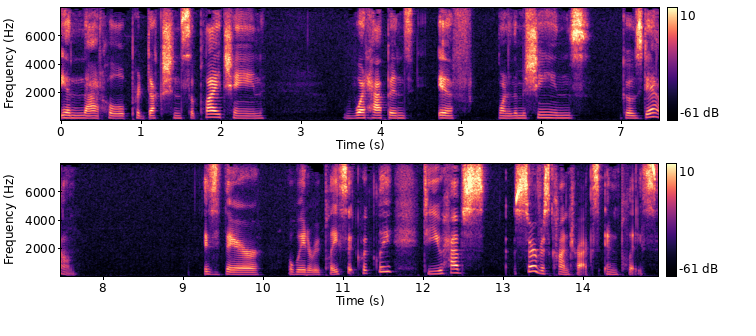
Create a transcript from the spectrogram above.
in that whole production supply chain, what happens if one of the machines goes down? Is there a way to replace it quickly? Do you have s- service contracts in place?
